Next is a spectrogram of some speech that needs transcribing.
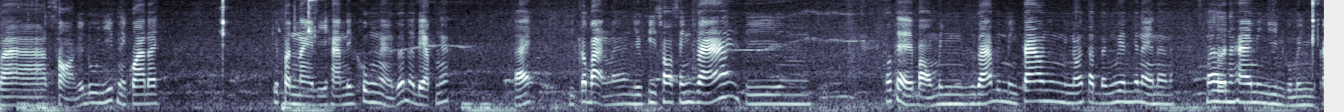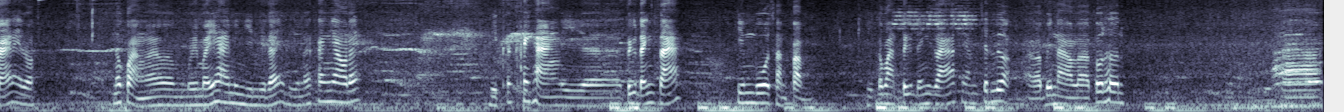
Và xỏ cái đu nhíp này qua đây. Cái phần này thì hàn lên khung này rất là đẹp nhé đấy. Thì các bạn à, nhiều khi so sánh giá thì có thể bảo mình giá bên mình cao nhưng mình nói thật là nguyên cái này là nó hơn 20.000 của mình cái này rồi. Nó khoảng à, mười mấy 20.000 gì đấy thì nó khác nhau đấy. Thì các khách hàng thì à, tự đánh giá khi mua sản phẩm thì các bạn tự đánh giá xem chất lượng ở bên nào là tốt hơn. À,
